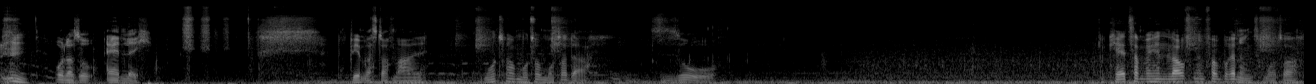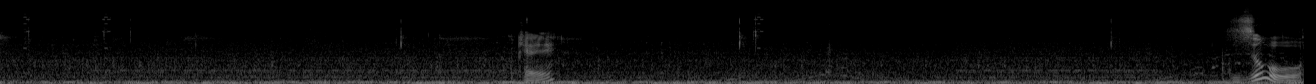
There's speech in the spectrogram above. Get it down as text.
Oder so ähnlich. Probieren wir es doch mal. Motor, Motor, Motor da. So. Okay, jetzt haben wir hier einen laufenden Verbrennungsmotor. Okay. So.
